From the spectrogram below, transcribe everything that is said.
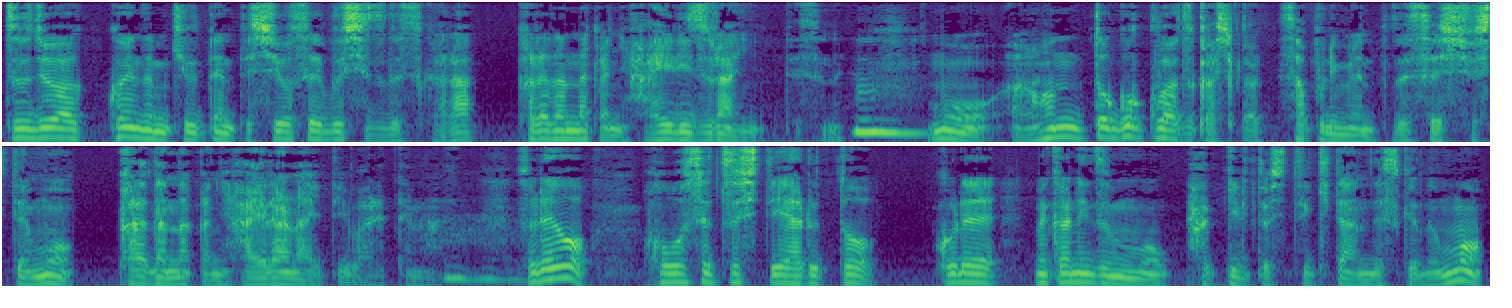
通常はコエンザミ Q10 って使用性物質ですから、体の中に入りづらいんですね。うん、もう、ほんとごくわずかしかサプリメントで摂取しても、体の中に入らないと言われてます。うん、それを包摂してやると、これ、メカニズムもはっきりとしてきたんですけども、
